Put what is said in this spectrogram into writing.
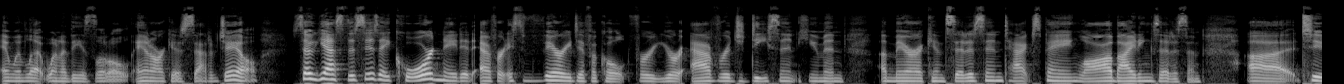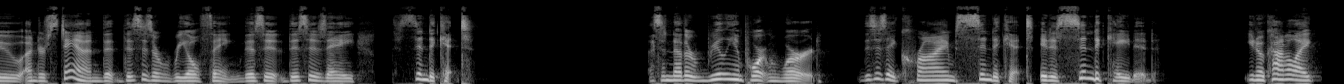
and would let one of these little anarchists out of jail. So, yes, this is a coordinated effort. It's very difficult for your average, decent human American citizen, tax paying, law abiding citizen, uh, to understand that this is a real thing. This is, this is a syndicate. That's another really important word. This is a crime syndicate. It is syndicated. You know, kind of like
